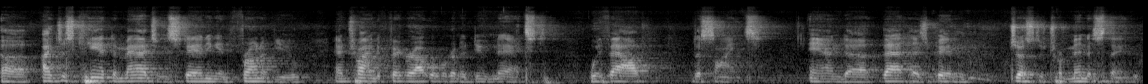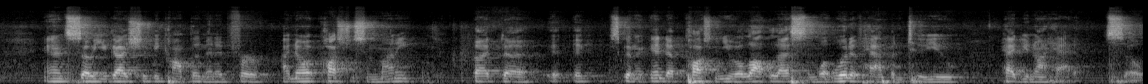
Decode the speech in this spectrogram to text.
Uh, I just can't imagine standing in front of you and trying to figure out what we're going to do next without the science. And uh, that has been just a tremendous thing. And so you guys should be complimented for, I know it cost you some money, but uh, it, it's going to end up costing you a lot less than what would have happened to you had you not had it. So.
